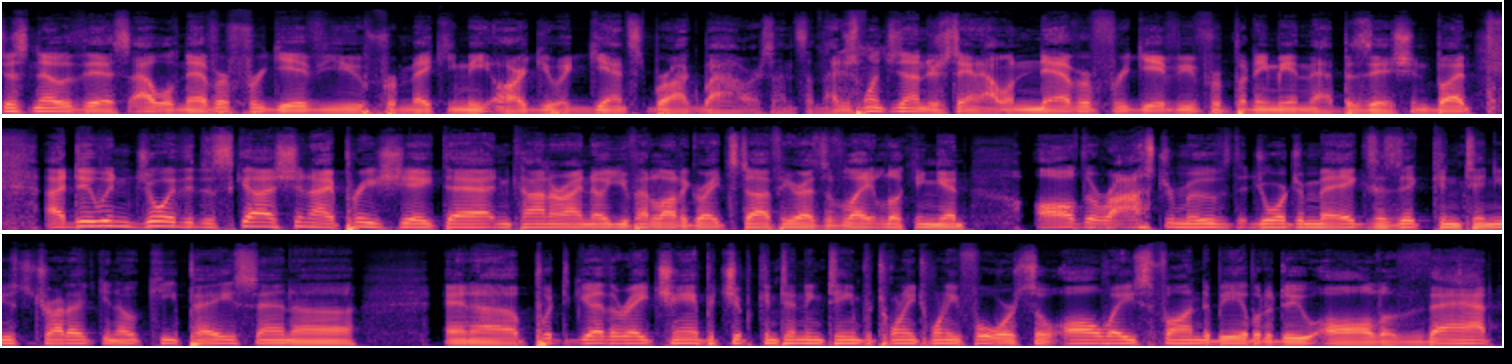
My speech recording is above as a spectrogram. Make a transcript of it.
just know this I will never forgive you for making me argue against Brock Bowers on something. I just want you to understand I will never forgive you for putting me in that position. But I do enjoy the discussion. I appreciate that. And Connor, I know you've had a lot of great stuff here as of late, looking at all the roster moves that Georgia makes as it continues to try to, you know, keep pace and uh and uh put together a championship contending team for 2024. So always fun to be able to do all of that.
